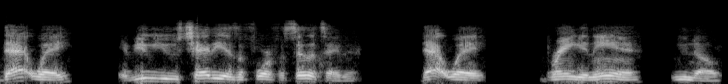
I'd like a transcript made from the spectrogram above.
That way, if you use Cedi as a fourth facilitator, that way, bringing in, you know,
